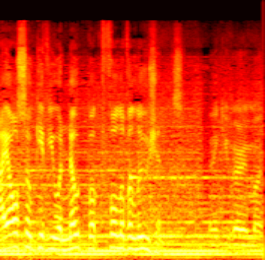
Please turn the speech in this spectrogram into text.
I also give you a notebook full of illusions. Thank you very much.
